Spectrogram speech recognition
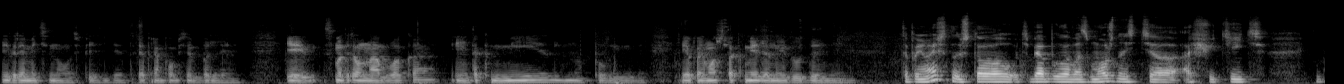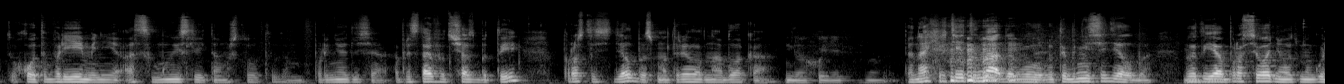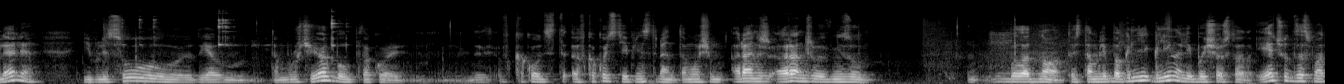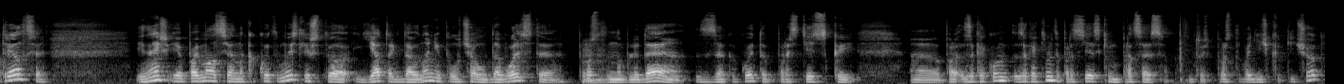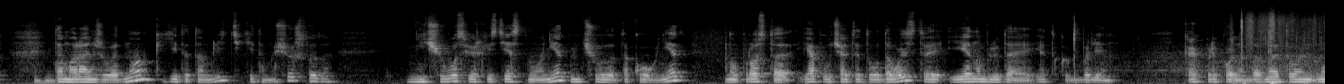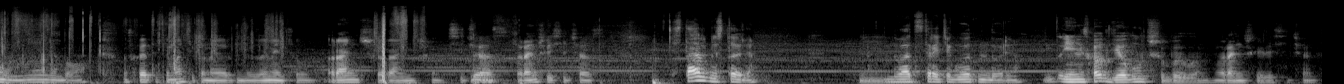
И время тянулось, пиздец. Я прям помню, себе, блин. Я смотрел на облака, и они так медленно плыли. Я понимал, что так медленно идут до них. Ты понимаешь, что- у тебя была возможность э, ощутить ход времени, осмыслить там что-то, там, принять для себя. А представь, вот сейчас бы ты просто сидел бы, смотрел на облака. Да, охуеть. ну. Да нахер тебе это надо было бы, ты бы не сидел бы. Вот я просто сегодня вот мы гуляли, и в лесу, я, там ручеек был такой, в какой-то, ст- в какой-то степени странный. Там, в общем, оранж, оранжевый внизу было дно. То есть там либо гли- глина, либо еще что-то. И я что-то засмотрелся, и знаешь, я поймал себя на какой-то мысли, что я так давно не получал удовольствия, просто Мгм. наблюдая за какой-то простецкой, э, за, каком, за каким-то простецким процессом. Ну, то есть просто водичка течет, Мгм. там оранжевое дно, какие-то там листики, там еще что-то. Ничего сверхъестественного нет, ничего такого нет, но просто я получаю от этого удовольствие, и я наблюдаю, я такой, блин, как прикольно, давно этого ну, меня не было. Вот какая-то тематика, наверное, заметил. Раньше, раньше, сейчас, раньше и сейчас. Старые не стали. М. 23-й год на дворе. Я не сказал, где лучше было, раньше или сейчас.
